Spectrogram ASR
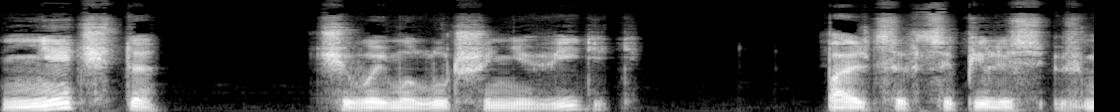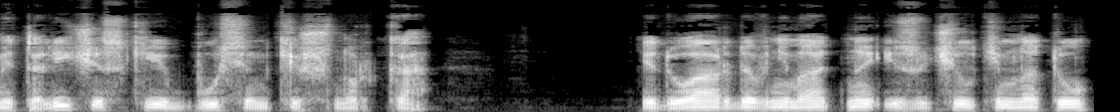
Нечто, чего ему лучше не видеть. Пальцы вцепились в металлические бусинки шнурка. Эдуардо внимательно изучил темноту.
